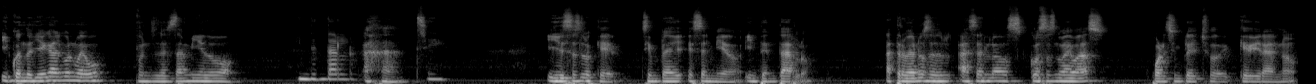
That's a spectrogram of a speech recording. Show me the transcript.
Y cuando llega algo nuevo, pues les da miedo intentarlo. Ajá. Sí. Y eso es lo que siempre es el miedo, intentarlo. Atrevernos a hacer las cosas nuevas por el simple hecho de que dirán, ¿no?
